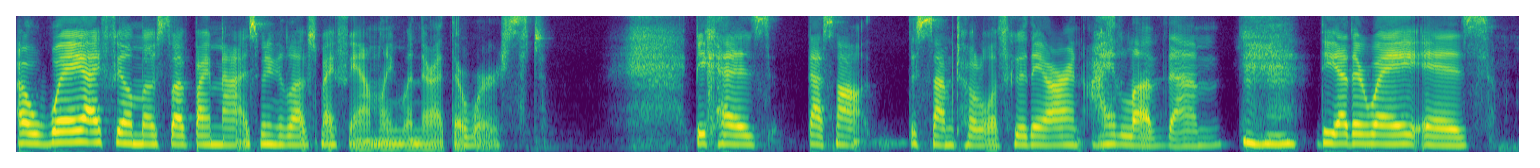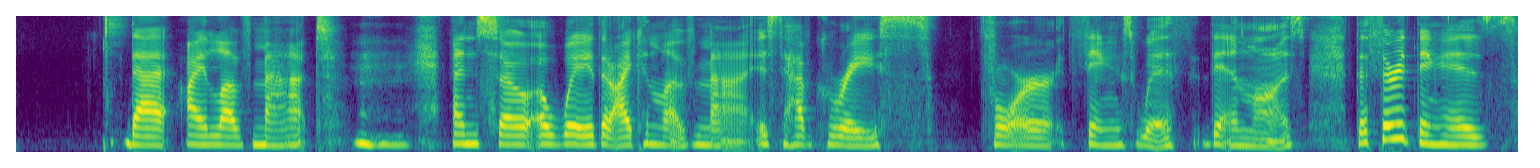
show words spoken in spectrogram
a way I feel most loved by Matt is when he loves my family when they're at their worst because that's not the sum total of who they are and I love them. Mm-hmm. The other way is that I love Matt. Mm-hmm. And so a way that I can love Matt is to have grace for things with the in-laws. The third thing is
